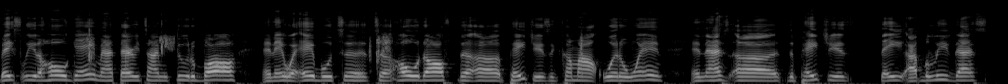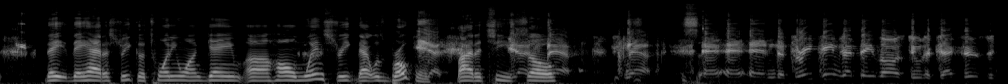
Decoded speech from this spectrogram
basically the whole game after every time he threw the ball, and they were able to to hold off the uh, Patriots and come out with a win. And that's uh the Patriots. They I believe that's they they had a streak of 21 game uh, home win streak that was broken Yes. by the Chiefs. Yes, so snap, snap. And, and, and the three teams that they lost to, the Texans, the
